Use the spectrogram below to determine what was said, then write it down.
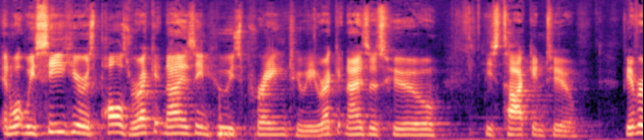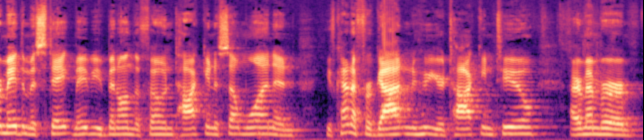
And what we see here is Paul's recognizing who he's praying to. He recognizes who he's talking to. If you ever made the mistake, maybe you've been on the phone talking to someone and you've kind of forgotten who you're talking to. I remember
